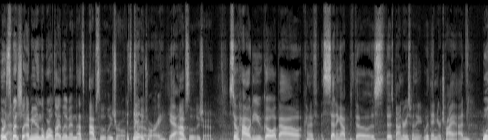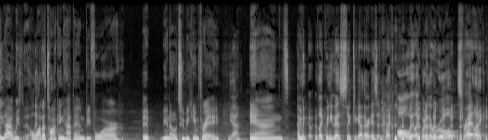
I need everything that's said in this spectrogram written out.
or Yeah. especially I mean in the world I live in that's absolutely true. it's True. mandatory. Yeah. Absolutely true. So, how do you go about kind of setting up those those boundaries within, within your triad? Well, yeah, we a lot of talking happened before it, you know, two became three, Yeah. and And when, like when you guys sleep together, is it like always like what are the rules, right? Like,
